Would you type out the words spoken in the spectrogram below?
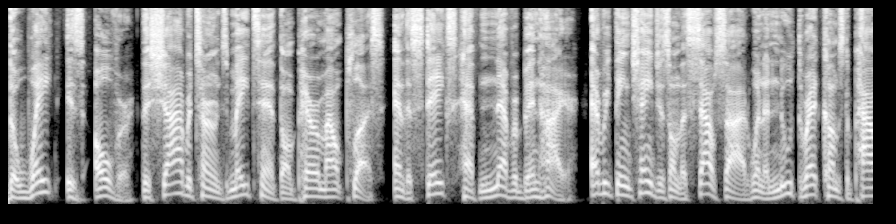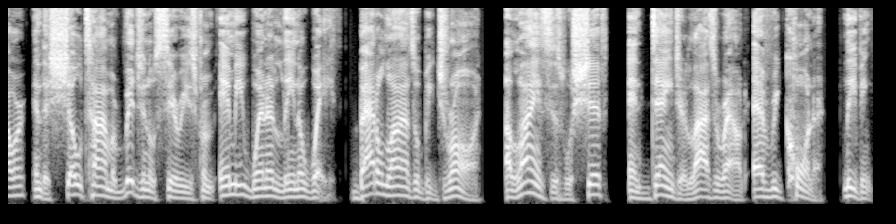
The wait is over. The Chi returns May 10th on Paramount Plus, and the stakes have never been higher. Everything changes on the South Side when a new threat comes to power in the Showtime original series from Emmy winner Lena Waithe. Battle lines will be drawn, alliances will shift, and danger lies around every corner, leaving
